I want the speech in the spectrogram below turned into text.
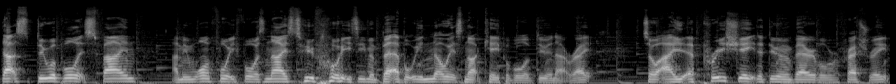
that's doable, it's fine. I mean, 144 is nice, 240 is even better, but we know it's not capable of doing that, right? So I appreciate the doing variable refresh rate.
